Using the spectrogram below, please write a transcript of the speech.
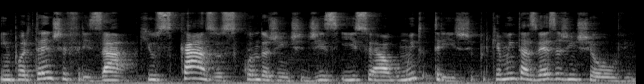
importante frisar que os casos, quando a gente diz, e isso é algo muito triste, porque muitas vezes a gente ouve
